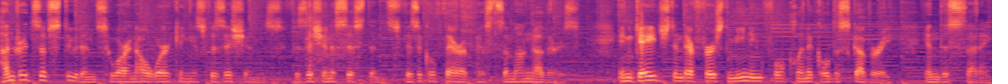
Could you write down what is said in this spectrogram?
Hundreds of students who are now working as physicians, physician assistants, physical therapists, among others, engaged in their first meaningful clinical discovery in this setting.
